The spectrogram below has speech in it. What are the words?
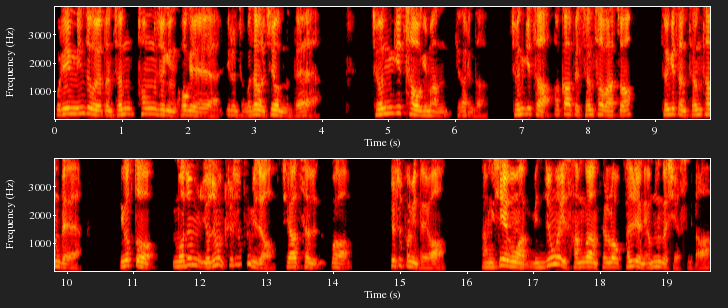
우리 민족의 어떤 전통적인 곡에 이런 정거장을 지었는데 전기차 오기만 기다린다. 전기차 아까 앞에 전차 봤죠? 전기차는 전차인데 이것도 뭐 좀 요즘은 필수품이죠. 지하철 뭐 필수품인데요. 당시에 보면 민중의 삶과는 별로 관련이 없는 것이었습니다.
